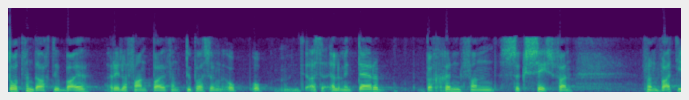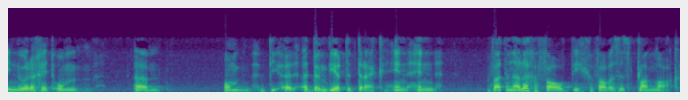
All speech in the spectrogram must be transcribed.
tot vandag toe baie relevant, baie van toepassing op op as 'n elementêre begin van sukses van van wat jy nodig het om ehm um, om 'n ding deur te trek en en wat in hulle geval die geval was is plan maak.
